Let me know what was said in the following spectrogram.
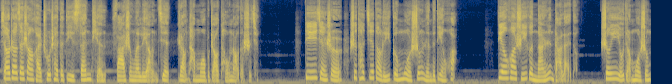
小赵在上海出差的第三天，发生了两件让他摸不着头脑的事情。第一件事是他接到了一个陌生人的电话，电话是一个男人打来的，声音有点陌生，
